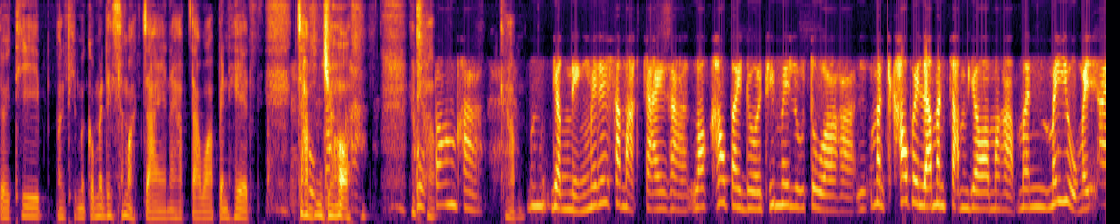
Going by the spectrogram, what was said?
โดยที่บางทีมันก็ไม่ได้สมัครใจนะครับ แต่ว่าเป็นเหตุถูกจำยต้อองมค่ะคถูกรับต้องค่ะครับมึงอย่างหนิงไม่ได้สมัครใจค่ะเราเข้าไปโดยที่ไม่รู้ตัวค่ะ มันเข้าไปแล้วมันจำยอมอะค่ะ มันไม่อยู่ไม่ได้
